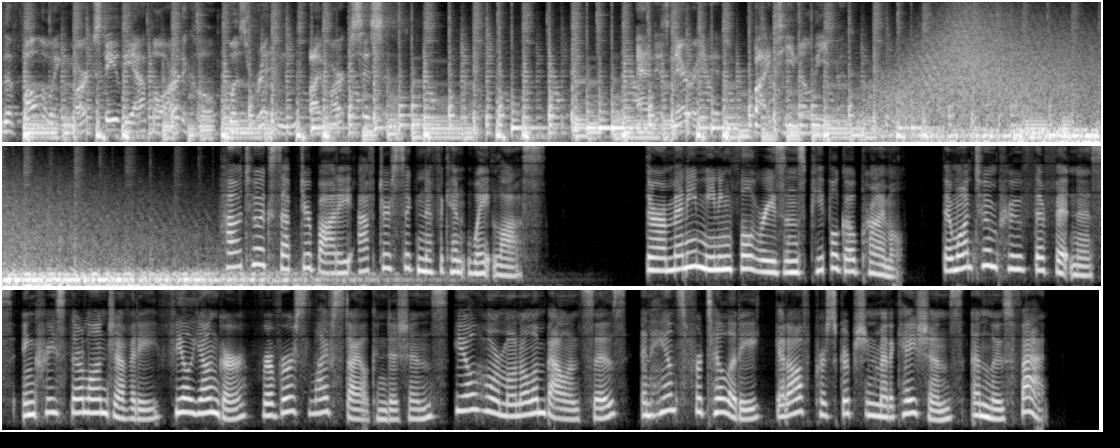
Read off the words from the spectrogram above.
The following Mark's Daily Apple article was written by Mark Sisson and is narrated by Tina Leaman. How to accept your body after significant weight loss. There are many meaningful reasons people go primal. They want to improve their fitness, increase their longevity, feel younger, reverse lifestyle conditions, heal hormonal imbalances, enhance fertility, get off prescription medications, and lose fat.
